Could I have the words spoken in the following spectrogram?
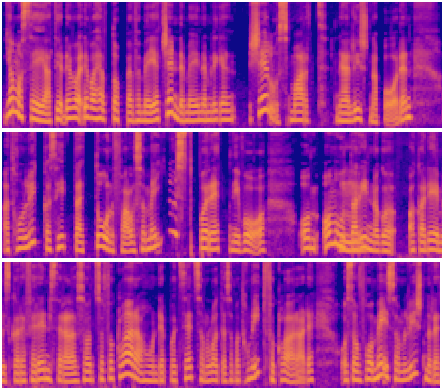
jag måste säga att det var, det var helt toppen för mig. Jag kände mig nämligen själv smart när jag lyssnade på den. Att hon lyckas hitta ett tonfall som är just på rätt nivå om, om hon tar mm. in några akademiska referenser eller sånt så förklarar hon det på ett sätt som låter som att hon inte förklarar det och som får mig som lyssnare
